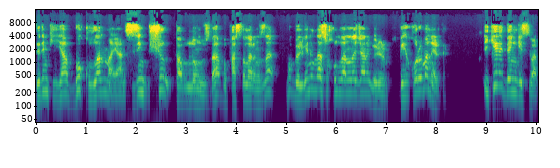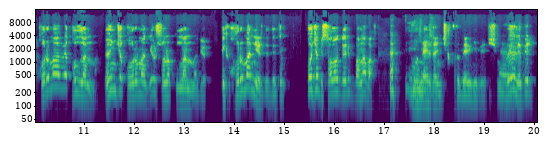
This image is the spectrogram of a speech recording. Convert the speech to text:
Dedim ki ya bu kullanma yani sizin şu tablonuzda, bu pastalarınızda bu bölgenin nasıl kullanılacağını görüyorum. Peki koruma nerede? İki dengesi var. Koruma ve kullanma. Önce koruma diyor sonra kullanma diyor. Peki koruma nerede dedim. Koca bir salon dönüp bana bak. Bu nereden çıktı der gibi. Şimdi Evet. böyle bir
